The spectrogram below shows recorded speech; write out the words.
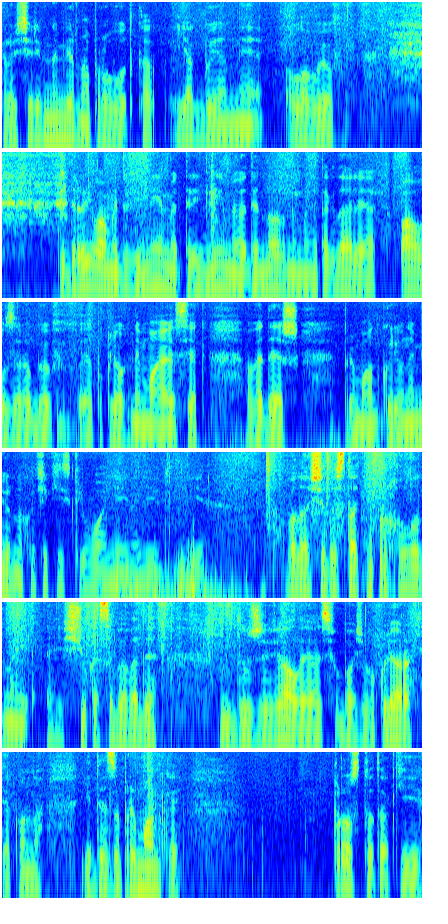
Коротше, рівномірна проводка. Як би я не ловив підривами, двійними, трійними, одинарними і так далі. Паузи робив, е, покльовок немає. Ось як ведеш приманку рівномірно, хоч якісь клювання іноді є. Вода ще достатньо прохолодна і е, щука себе веде дуже вяло. Я ось бачу в окулярах, як вона йде за приманкою. Просто так і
